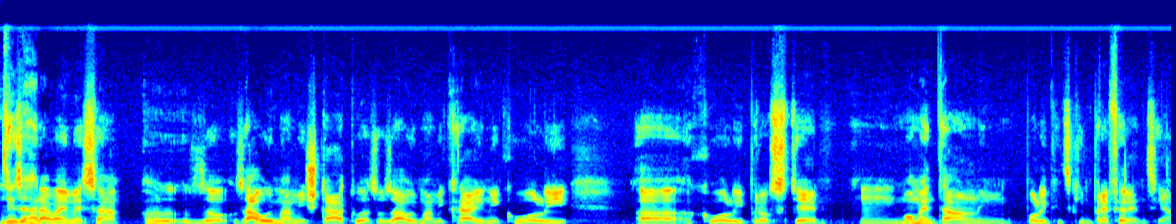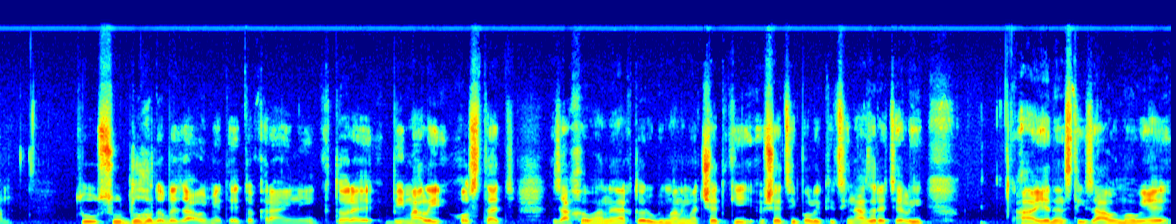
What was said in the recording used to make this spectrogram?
nezahrávajme sa so záujmami štátu a so záujmami krajiny kvôli, kvôli proste Mm, momentálnym politickým preferenciám. Tu sú dlhodobé záujmy tejto krajiny, ktoré by mali ostať zachované a ktorú by mali mať všetky, všetci politici na zreteli. A jeden z tých záujmov je,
